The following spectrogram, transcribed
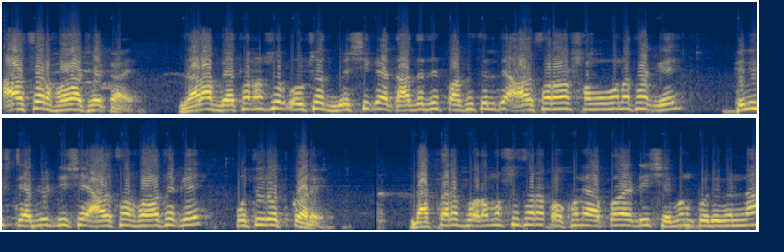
আলসার হওয়া ঠেকায়। যারা ব্যথানাশক ঔষধ বেশি খায়, তাদের যে পাকিস্থলিতে আলসার হওয়ার সম্ভাবনা থাকে, ফিনিক্স ট্যাবলেটটি সেই আলসার হওয়া থেকে প্রতিরোধ করে। ডাক্তারের পরামর্শ ছাড়া কখনোই আপনারা এটি সেবন করিবেন না।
